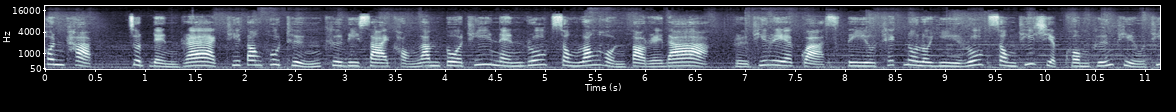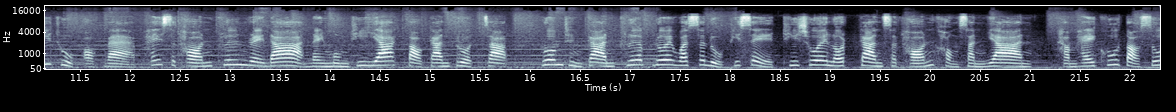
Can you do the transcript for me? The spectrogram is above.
คนขับ จุดเด่นแรกที่ต้องพูดถึงคือดีไซน์ของลำตัวที่เน้นรูปทรงล่องหนต่อเรดาร์หรือที่เรียกว่าสตีลเทคโนโลยีรูปทรงที่เฉียบคมพื้นผิวที่ถูกออกแบบให้สะท้อนคลื่นเรดาร์ในมุมที่ยากต่อการตรวจจับ รวมถึงการเคลือบด้วยวัสดุพิเศษที่ช่วยลดการสะท้อนของสัญญาณทำให้คู่ต่อสู้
